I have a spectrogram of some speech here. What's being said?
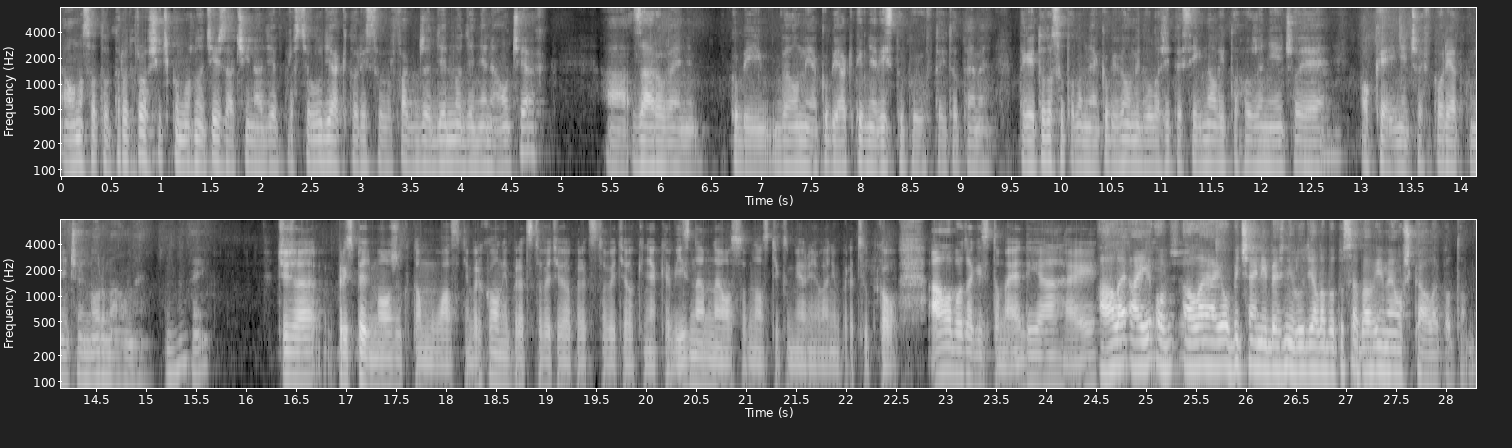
a ono sa to tro, trošičku možno tiež začína, kde proste ľudia, ktorí sú fakt, že dennodenne na očiach, a zároveň akoby veľmi akoby aktívne vystupujú v tejto téme. Tak aj toto sú podľa mňa akoby veľmi dôležité signály toho, že niečo je OK, niečo je v poriadku, niečo je normálne. Mm-hmm. Hej? Čiže prispieť môžu k tomu vlastne vrcholní predstaviteľ a predstaviteľky, nejaké významné osobnosti k zmierňovaniu predsudkov. Alebo takisto médiá, hej. Ale aj, ob, ale aj obyčajní bežní ľudia, lebo tu sa bavíme o škále potom.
